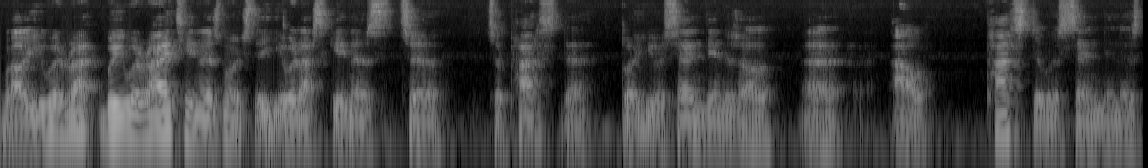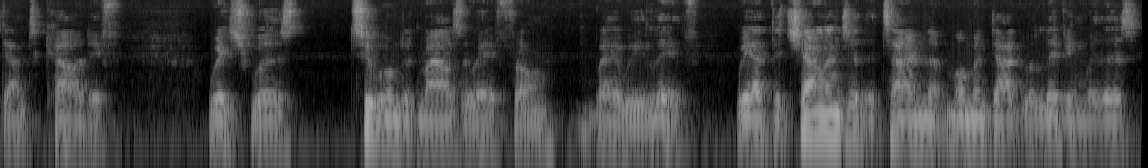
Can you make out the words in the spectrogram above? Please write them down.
well, you were right. We were writing as much that you were asking us to to pastor, but you were sending us all. Uh, our pastor was sending us down to Cardiff, which was 200 miles away from where we live. We had the challenge at the time that mum and dad were living with us.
